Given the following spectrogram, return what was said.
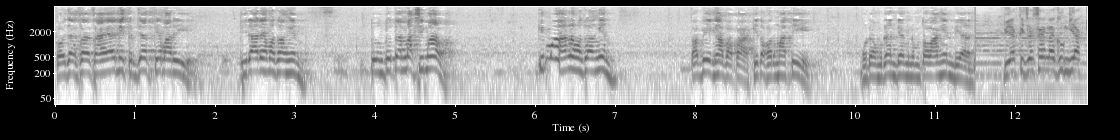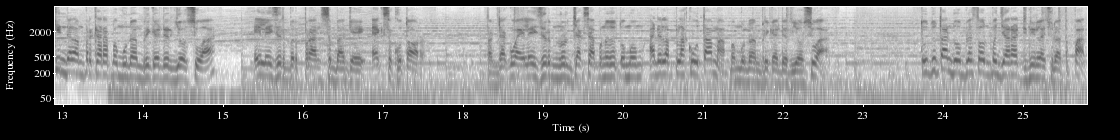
Kalau jaksa saya ini kerja tiap hari, tidak ada yang masuk angin. Tuntutan maksimal. Gimana masuk angin? Tapi nggak apa-apa, kita hormati. Mudah-mudahan dia minum tol angin dia. Pihak Kejaksaan Agung yakin dalam perkara pembunuhan Brigadir Joshua, Eliezer berperan sebagai eksekutor. Terdakwa Eliezer menurut jaksa penuntut umum adalah pelaku utama pembunuhan Brigadir Yosua. Tuntutan 12 tahun penjara dinilai sudah tepat.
